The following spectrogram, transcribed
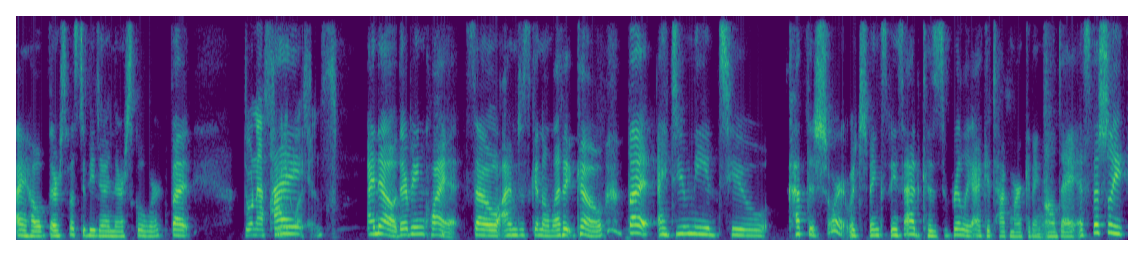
I hope they're supposed to be doing their schoolwork, but don't ask too many I- questions I know they're being quiet, so I'm just gonna let it go. But I do need to cut this short, which makes me sad because really I could talk marketing all day, especially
